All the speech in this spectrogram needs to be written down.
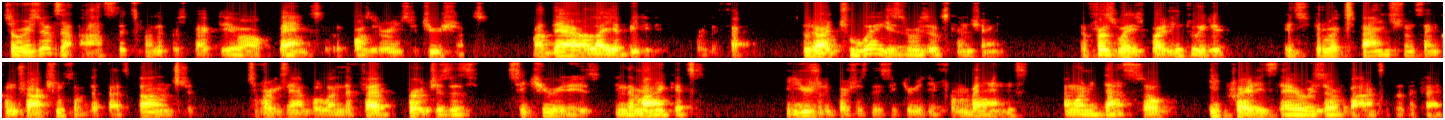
So reserves are assets from the perspective of banks or depository institutions, but they are a liability for the Fed. So there are two ways reserves can change. The first way is quite intuitive. It's through expansions and contractions of the Fed's balance sheet. So for example, when the Fed purchases securities in the markets, it usually purchases the security from banks. And when it does so, it credits their reserve balance to the Fed.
